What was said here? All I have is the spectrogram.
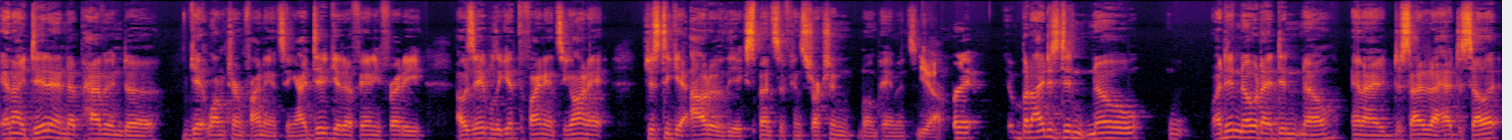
and I did end up having to get long-term financing. I did get a Fannie Freddie. I was able to get the financing on it just to get out of the expensive construction loan payments. Yeah. But it, but I just didn't know I didn't know what I didn't know, and I decided I had to sell it.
